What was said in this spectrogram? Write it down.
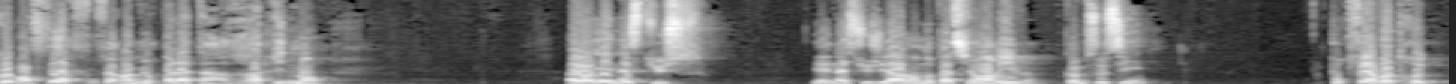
Comment faire pour faire un mur palatin rapidement? Alors il y a une astuce. Il y a une astuce. Généralement, nos patients arrivent comme ceci. Pour faire votre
